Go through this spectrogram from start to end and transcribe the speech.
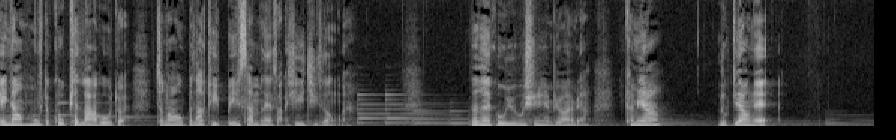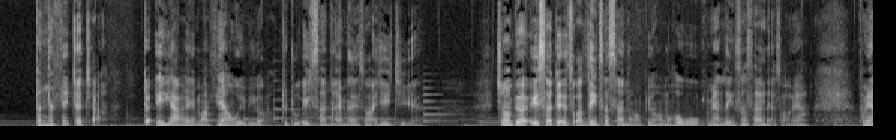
အိမ်အောင်မှုတစ်ခုဖြစ်လာဖို့အတွက်ကျွန်တော်ဘယ်လောက်ထိပေးဆံမလဲဆိုတာအရေးကြီးဆုံးပါလလကူယူရှင်းရှင်းပြောရရင်ဗျာခမ ्या လူပြောင်းနဲ့ဘ ယ်နှစ်ကြာကြာတအိပ်ရာထဲမှာမျှဝေပြီးတော့တူတူအိပ်ဆက်နိုင်မလဲဆိုတာအရေးကြီးတယ်ကျွန်တော်ပြောအိပ်ဆက်တယ်ဆိုတာလိန်ဆက်ဆန်တာကိုပြောမှာမဟုတ်ဘူးခင်ဗျလိန်ဆက်ဆန်တယ်ဆိုတာဗျာခင်ဗျ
